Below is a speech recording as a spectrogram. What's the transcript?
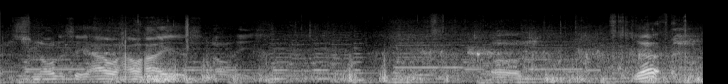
The snow to see how, how high the snow is. Oh, yeah.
